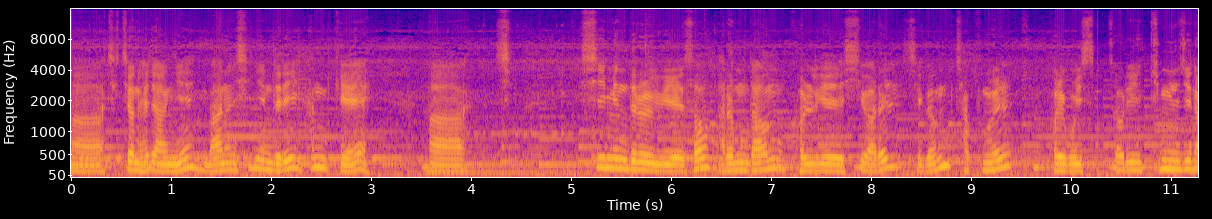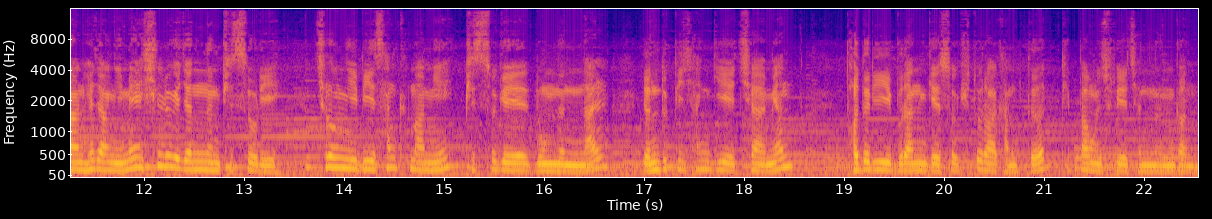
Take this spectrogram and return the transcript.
어, 직전 회장님, 많은 시민들이 함께 아, 시- 시민들을 위해서 아름다운 걸개 시화를 지금 작품을 걸고 있습니다. 자, 우리 김진환 회장님의 실록에 젖는 빗소리, 초록잎이 상큼함이 빗속에 녹는 날, 연두빛 향기에 취하면 버들이 물안개 속 휘돌아 감듯 빗방울 소리에 젖는 건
